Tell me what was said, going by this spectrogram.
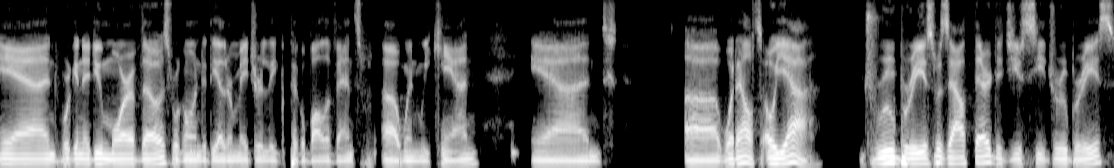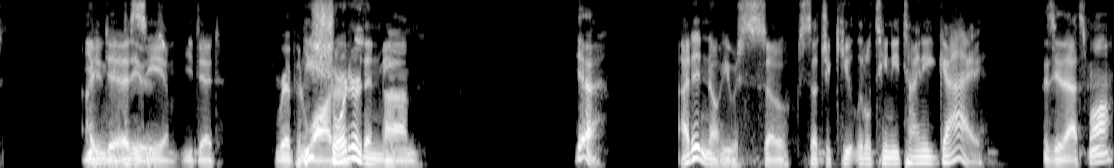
And we're gonna do more of those. We're going to the other major league pickleball events uh, when we can, and uh, what else? Oh yeah, Drew Brees was out there. Did you see Drew Brees? You I didn't get to He see him. You did. Ripping He's water. shorter than me. Um, yeah. I didn't know he was so such a cute little teeny tiny guy. Is he that small?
